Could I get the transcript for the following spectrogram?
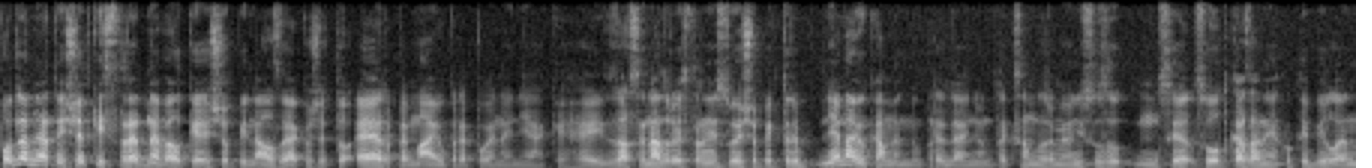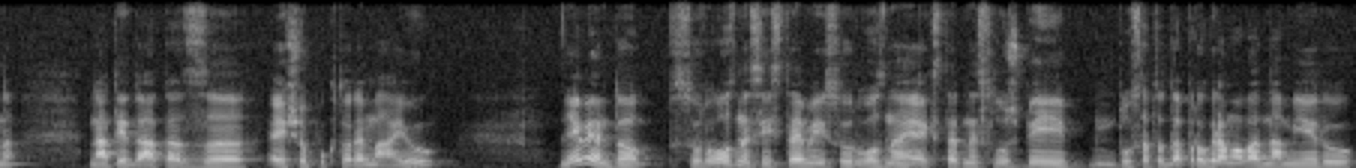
podľa mňa tie všetky stredné veľké e-shopy naozaj akože to ERP majú prepojené nejaké, hej. Zase na druhej strane sú e-shopy, ktoré nemajú kamennú predajňu, tak samozrejme oni sú, musia, sú odkazaní ako keby len na tie dáta z e-shopu, ktoré majú. Neviem, no, sú rôzne systémy, sú rôzne externé služby, plus sa to dá programovať na mieru.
